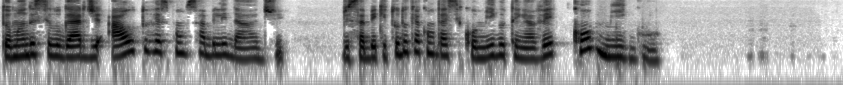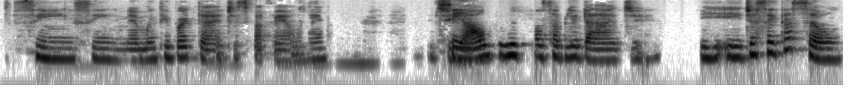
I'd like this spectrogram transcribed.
tomando esse lugar de autorresponsabilidade, de saber que tudo que acontece comigo tem a ver comigo. Sim, sim, é muito importante esse papel, né? De autorresponsabilidade, e, e de aceitação.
